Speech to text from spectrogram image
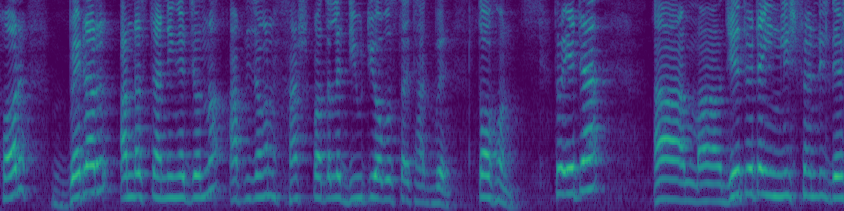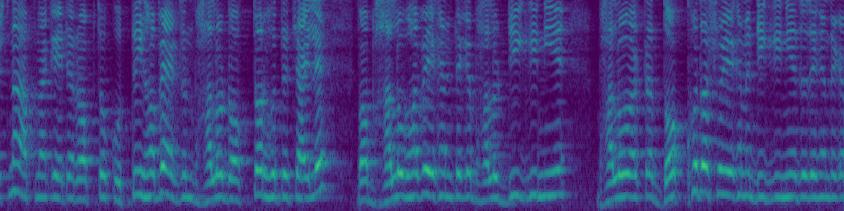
ফর বেটার আন্ডারস্ট্যান্ডিংয়ের জন্য। আপনি যখন হাসপাতালে ডিউটি অবস্থায় থাকবেন, তখন। তো এটা যেহেতু এটা ইংলিশ ফ্রেন্ডলি দেশ না, আপনাকে এটা রপ্ত করতেই হবে। একজন ভালো ডক্টর হতে চাইলে বা ভালোভাবে এখান থেকে ভালো ডিগ্রি নিয়ে, ভালো একটা দক্ষতা সই এখানে ডিগ্রি নিয়ে যদি এখান থেকে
